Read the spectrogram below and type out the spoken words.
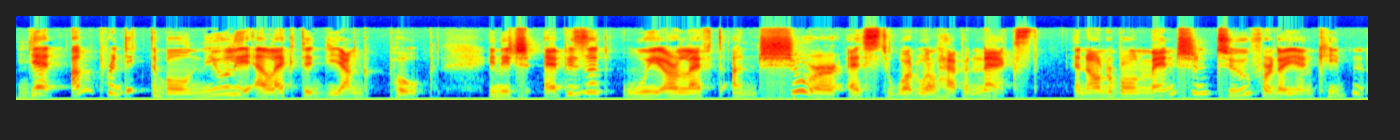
yet unpredictable newly elected young pope. In each episode, we are left unsure as to what will happen next. An honorable mention too for Diane Keaton.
